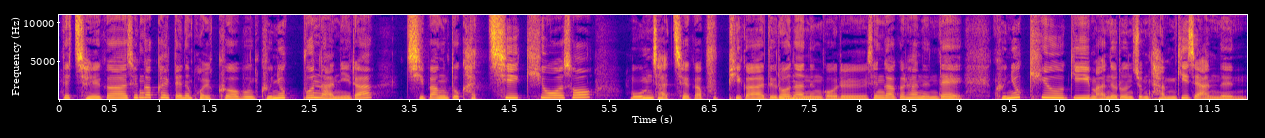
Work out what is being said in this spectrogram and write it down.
근데 제가 생각할 때는 bulk up은 근육뿐 아니라 지방도 같이 키워서 몸 자체가 부피가 늘어나는 음. 거를 생각을 하는데 근육 키우기만으로는 좀 담기지 않는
